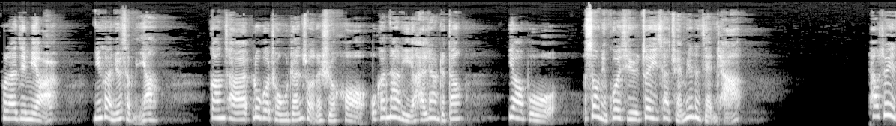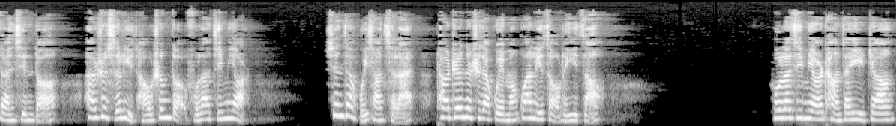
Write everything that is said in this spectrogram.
弗拉基米尔，你感觉怎么样？刚才路过宠物诊所的时候，我看那里还亮着灯，要不送你过去做一下全面的检查。他最担心的还是死里逃生的弗拉基米尔。现在回想起来，他真的是在鬼门关里走了一遭。弗拉基米尔躺在一张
